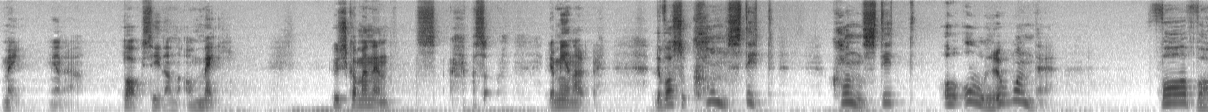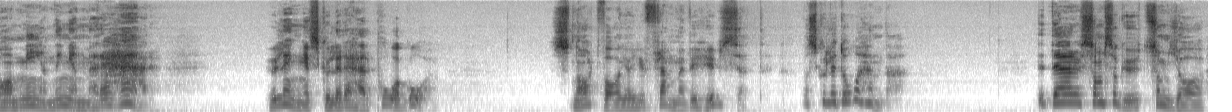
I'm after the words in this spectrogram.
Mig, menar jag. Baksidan av mig. Hur ska man ens... Alltså, jag menar, det var så konstigt. Konstigt och oroande. Vad var meningen med det här? Hur länge skulle det här pågå? Snart var jag ju framme vid huset. Vad skulle då hända? Det där som såg ut som jag,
